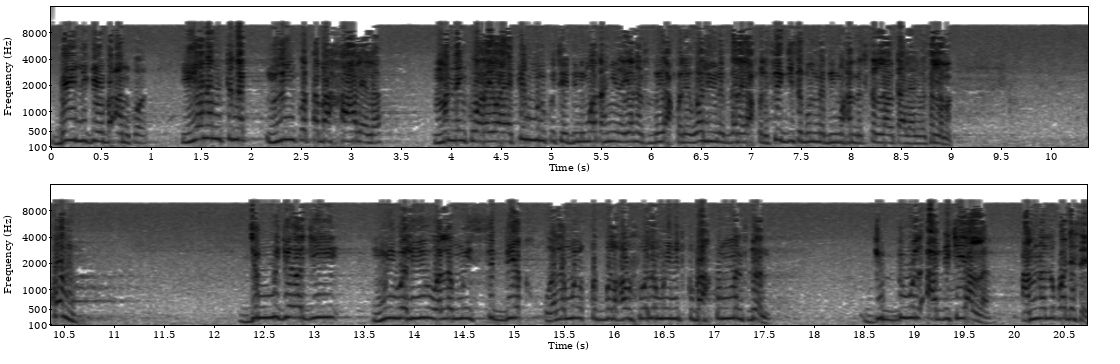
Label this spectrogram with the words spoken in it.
day liggéey ba am ko yonent nag luñ ko tabaxaale la mën nañ ko rey waaye kenn mënu ko cee dindi moo tax ñu ne yonent du yàqule wàll yu nag dana yàqule feeg gisagul nabi Muhammad sallallahu taala alayhi wa sallam kon jëmm jooji muy waliyu wala muy siddiq wala muy xutbul xaws wala muy nit ku baax ku mu mënti doon judduwul àgg ci yàlla am na lu ko dese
